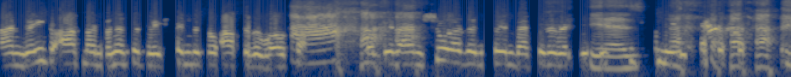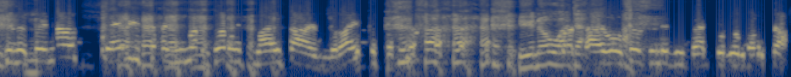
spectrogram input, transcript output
I'm going to ask my minister to extend it till after the World Cup. Ah. but then I'm sure the ambassador that yes. is gonna say, No, Daddy son, you must go it's my time, right? you know what? But I will certainly be back for the World Cup.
